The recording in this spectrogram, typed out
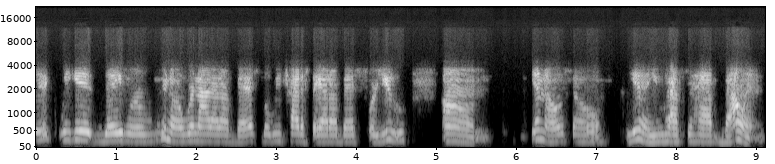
sick. We get days where you know we're not at our best, but we try to stay at our best for you. Um, you know, so yeah, you have to have balance.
